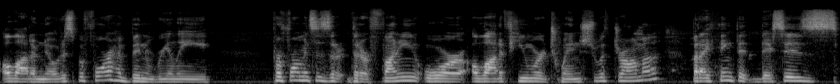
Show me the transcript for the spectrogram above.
a lot of notice before have been really performances that are, that are funny or a lot of humor twinged with drama. But I think that this is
